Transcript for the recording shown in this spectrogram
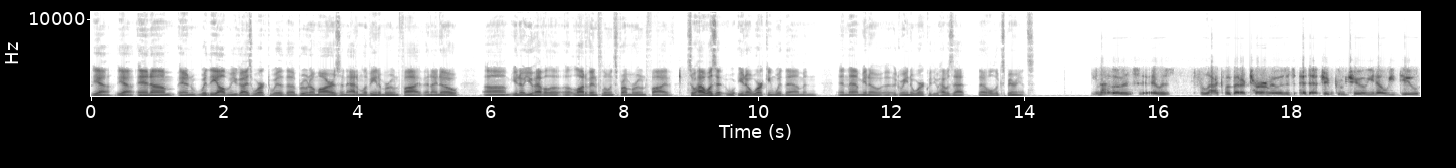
Yeah, yeah, and um, and with the album, you guys worked with uh, Bruno Mars and Adam Levine of Maroon Five, and I know, um, you know, you have a, a lot of influence from Maroon Five. So how was it, you know, working with them and and them, you know, agreeing to work with you? How was that that whole experience? You know, it was it was for lack of a better term, it was a, a dream come true. You know, we do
